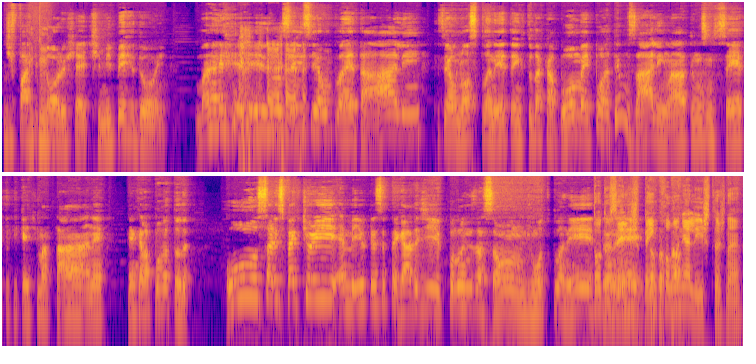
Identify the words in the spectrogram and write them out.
de Factório, chat, me perdoem. Mas não sei se é um planeta alien, se é o nosso planeta em que tudo acabou, mas, porra, tem uns aliens lá, tem uns insetos que querem te matar, né? Tem aquela porra toda. O Satisfactory é meio que essa pegada de colonização de um outro planeta. Todos né? eles bem colonialistas, né?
